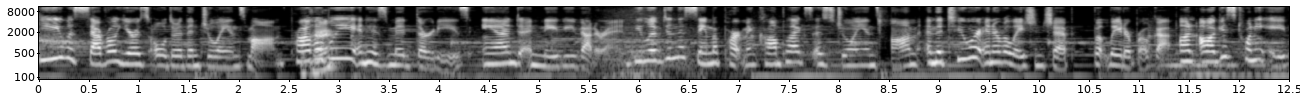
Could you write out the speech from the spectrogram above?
He was several years older than Julian's mom, probably in his mid 30s, and a Navy veteran. He lived in the same apartment complex as Julian's mom, and the two were in a relationship but later broke up. On August 28,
